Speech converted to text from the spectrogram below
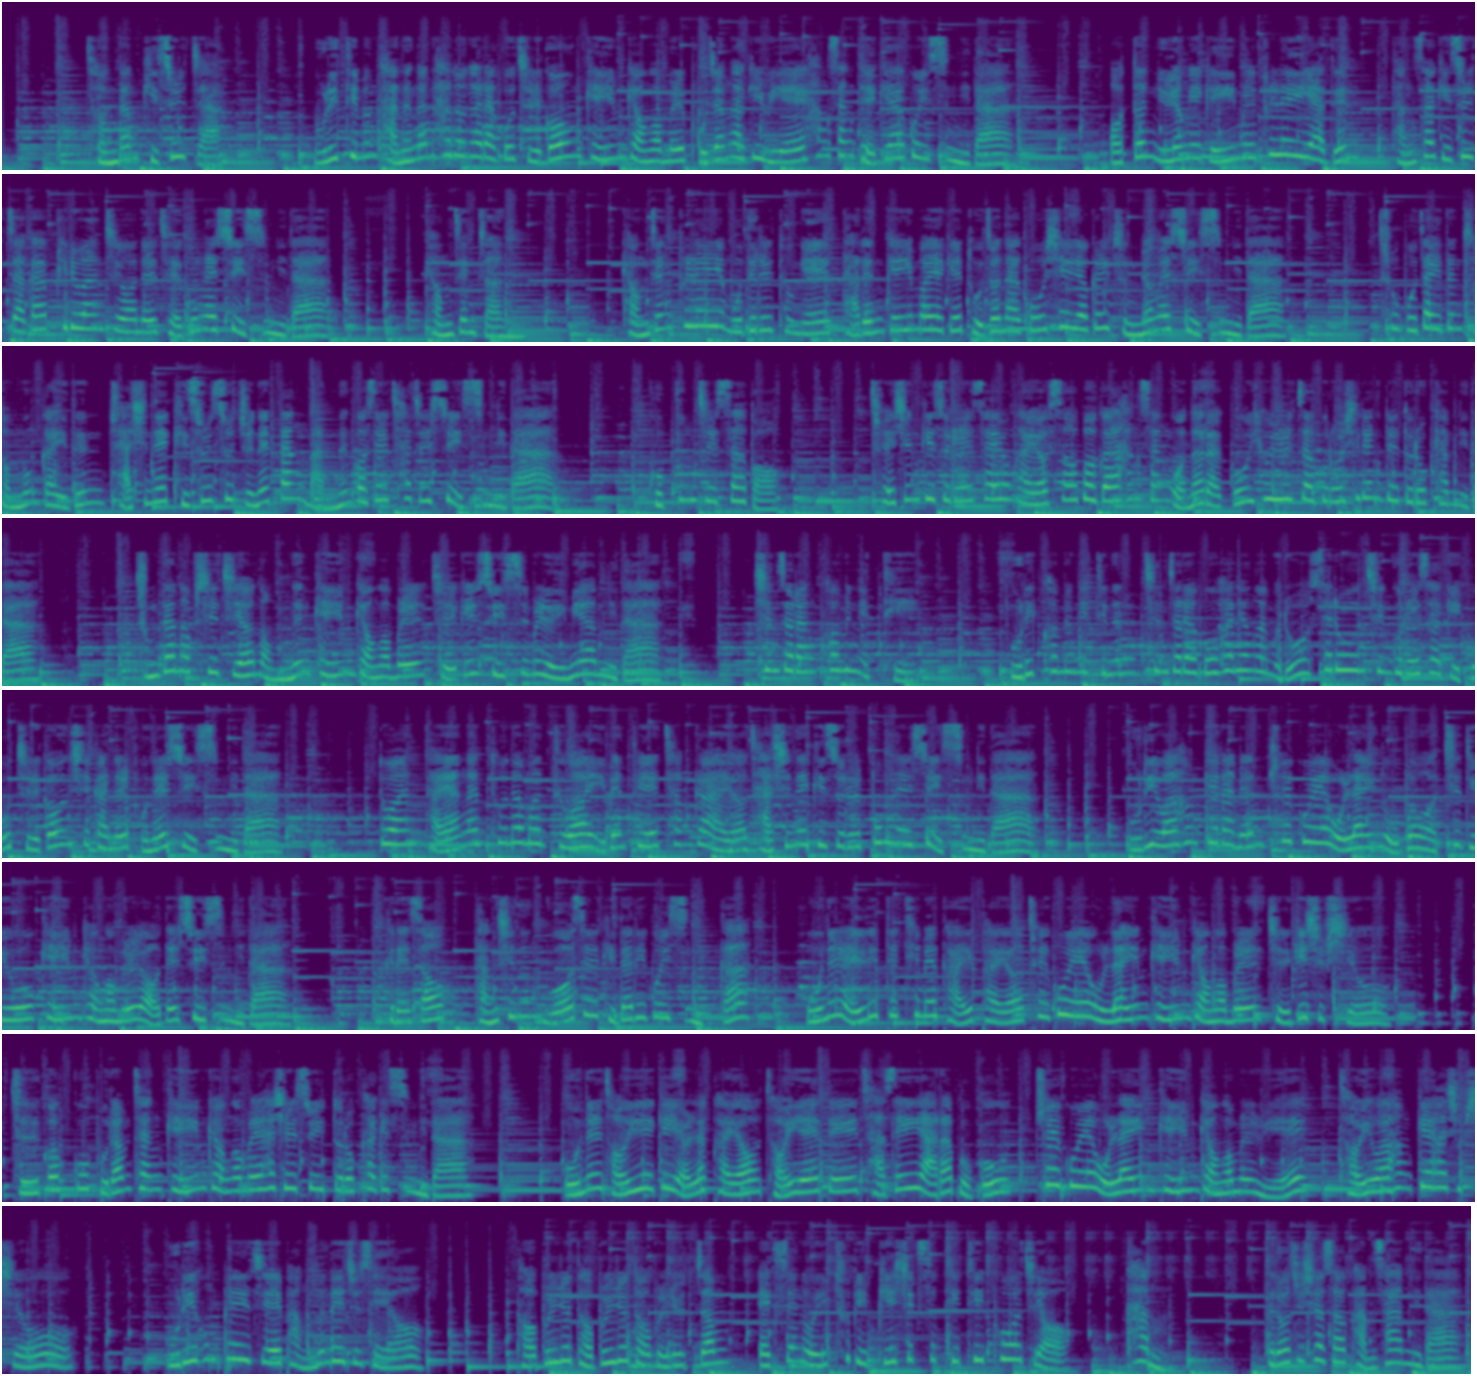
전담 기술자. 우리 팀은 가능한 한원하라고 즐거운 게임 경험을 보장하기 위해 항상 대기하고 있습니다. 어떤 유형의 게임을 플레이하든 당사 기술자가 필요한 지원을 제공할 수 있습니다. 경쟁전. 경쟁 플레이 모드를 통해 다른 게이머에게 도전하고 실력을 증명할 수 있습니다. 초보자이든 전문가이든 자신의 기술 수준에 딱 맞는 것을 찾을 수 있습니다. 고품질 서버. 최신 기술을 사용하여 서버가 항상 원활하고 효율적으로 실행되도록 합니다. 중단 없이 지연 없는 게임 경험을 즐길 수 있음을 의미합니다. 친절한 커뮤니티. 우리 커뮤니티는 친절하고 환영하므로 새로운 친구를 사귀고 즐거운 시간을 보낼 수 있습니다. 또한 다양한 토너먼트와 이벤트에 참가하여 자신의 기술을 뽐낼 수 있습니다. 우리와 함께라면 최고의 온라인 오버워치 듀오 게임 경험을 얻을 수 있습니다. 그래서 당신은 무엇을 기다리고 있습니까? 오늘 엘리트 팀에 가입하여 최고의 온라인 게임 경험을 즐기십시오. 즐겁고 보람찬 게임 경험을 하실 수 있도록 하겠습니다. 오늘 저희에게 연락하여 저희에 대해 자세히 알아보고 최고의 온라인 게임 경험을 위해 저희와 함께 하십시오. 우리 홈페이지에 방문해주세요. www.xnoe2bp6tt4gcom 들어주셔서 감사합니다.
